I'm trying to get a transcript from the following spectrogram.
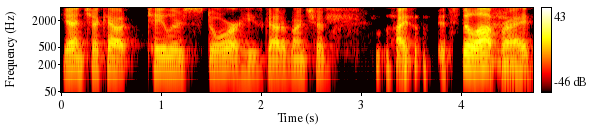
Yeah, and check out Taylor's store. He's got a bunch of. I, it's still up, right?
